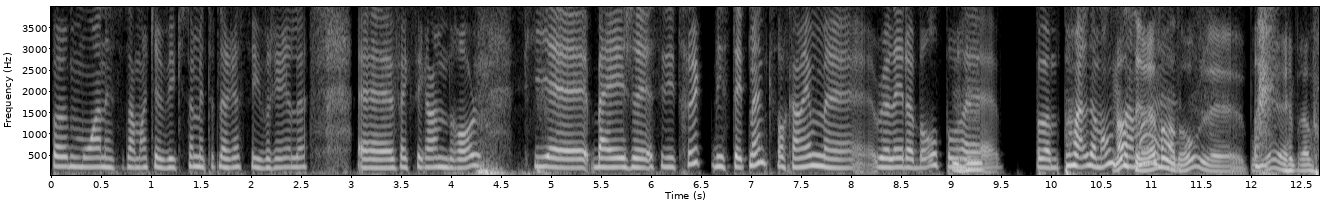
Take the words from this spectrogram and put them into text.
pas moi nécessairement qui a vécu ça, mais tout le reste, c'est vrai, là. Euh, fait que c'est quand même drôle. Puis, euh, ben, je- c'est des trucs, des statements qui sont quand même euh, relatable pour euh, pas, pas mal de monde. Non, c'est vraiment drôle. euh, pour vrai, bravo.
